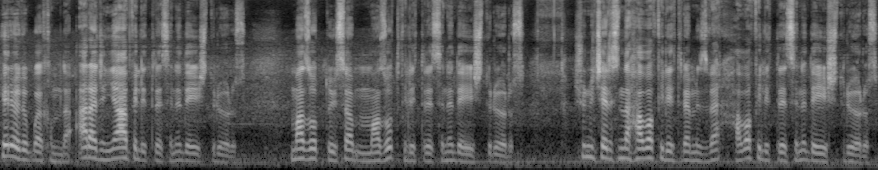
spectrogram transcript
Periyodik bakımda aracın yağ filtresini değiştiriyoruz. Mazotluysa mazot filtresini değiştiriyoruz. Şunun içerisinde hava filtremiz var. Hava filtresini değiştiriyoruz.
